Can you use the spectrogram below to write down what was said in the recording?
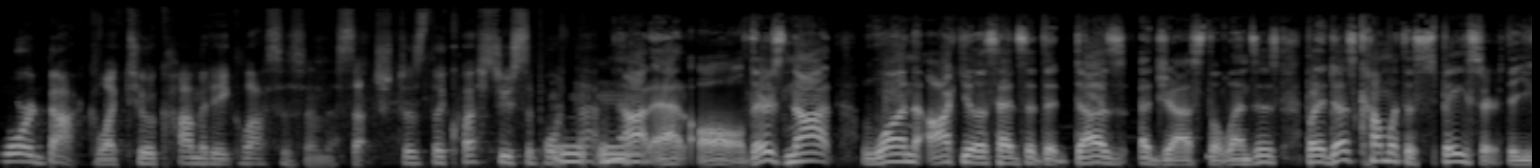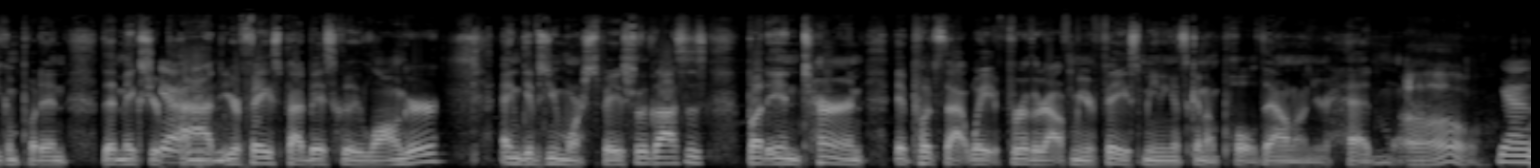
forward back, like to accommodate glasses and the such? Does the Quest 2 support that? Not at all. There's not one Oculus Oculus headset that does adjust the lenses, but it does come with a spacer that you can put in that makes your Yeah. pad, your face pad, basically longer and gives you more space for the glasses. But in turn, it puts that weight further out from your face, meaning it's going to pull down on your head more. Oh. Yeah,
